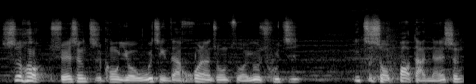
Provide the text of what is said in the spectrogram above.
事后，学生指控有武警在混乱中左右出击，一只手暴打男生，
